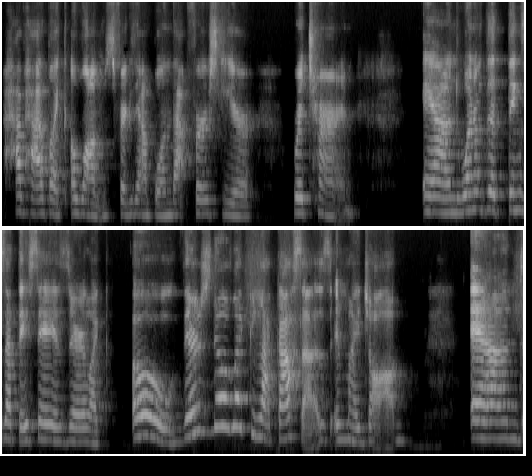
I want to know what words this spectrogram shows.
have had like alums, for example, in that first year return. And one of the things that they say is they're like, oh, there's no like la casas in my job. And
